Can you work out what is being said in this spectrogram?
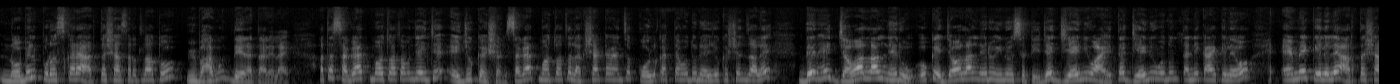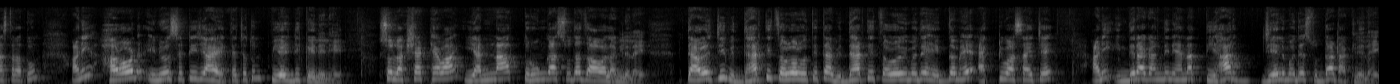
नोबेल पुरस्कार आहे अर्थशास्त्रातला तो विभागून देण्यात आलेला आहे. आता सगळ्यात महत्त्वाचं म्हणजे जे एज्युकेशन सगळ्यात महत्त्वाचं लक्षात ठेवायचं कोलकात्यामधून एज्युकेशन झालंय. देन हे जवाहरलाल नेहरू ओके जवाहरलाल नेहरू युनिव्हर्सिटी जे जे एन यू आहे त्या जे एन यूमधून त्यांनी काय केले हो? एम ए केलेले अर्थशास्त्रातून आणि हार्वर्ड युनिव्हर्सिटी जी आहे त्याच्यातून पी एच डी केलेली आहे. सो लक्षात ठेवा यांना तुरुंगात सुद्धा जावं लागलेलं आहे. त्यावेळेस जी विद्यार्थी चळवळ होती त्या विद्यार्थी चळवळीमध्ये एकदम हे ॲक्टिव्ह असायचे आणि इंदिरा गांधींनी यांना तिहार जेलमध्ये सुद्धा टाकलेलं आहे.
